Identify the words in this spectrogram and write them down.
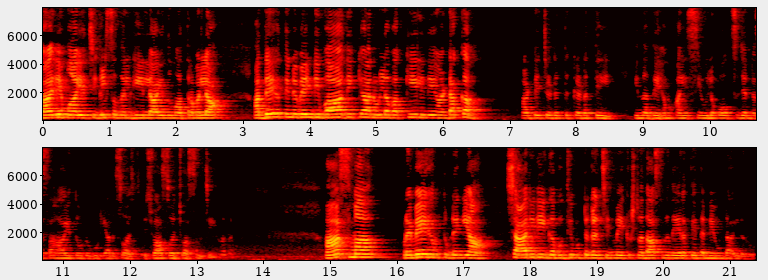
കാര്യമായ ചികിത്സ നൽകിയില്ല എന്ന് മാത്രമല്ല അദ്ദേഹത്തിന് വേണ്ടി വാദിക്കാനുള്ള വക്കീലിനെ അടക്കം അടിച്ചെടുത്ത് കിടത്തി. ഇന്ന് അദ്ദേഹം ഐ സിയുയിൽ ഓക്സിജന്റെ സഹായത്തോടു കൂടിയാണ് ശ്വാസോച്ഛ്വാസം ചെയ്യുന്നത്. ആസ്മ പ്രമേഹം തുടങ്ങിയ ശാരീരിക ബുദ്ധിമുട്ടുകൾ ചിന്മയ് കൃഷ്ണദാസിന് നേരത്തെ തന്നെ ഉണ്ടായിരുന്നു.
